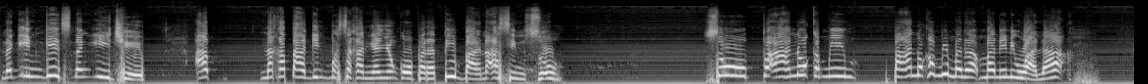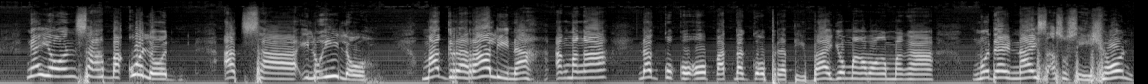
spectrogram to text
nag-engage ng Egypt at nakataging pa sa kanya yung kooperatiba na Asinso. So, paano kami paano kami mana- maniniwala? Ngayon sa Bacolod at sa Iloilo, magrarally na ang mga nagko-coop at nagkooperatiba, yung mga mga, mga modernized association.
